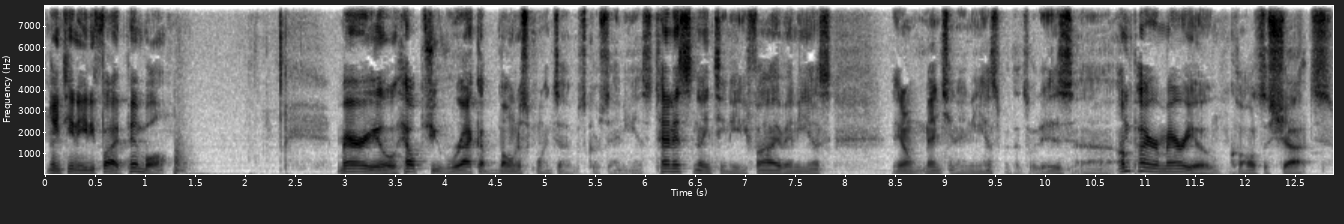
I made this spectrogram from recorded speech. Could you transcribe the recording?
1985 pinball. Mario helps you rack up bonus points. That was, of course, NES. Tennis, 1985 NES. They don't mention NES, but that's what it is. Uh, Umpire Mario calls the shots.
